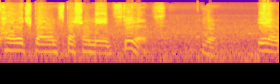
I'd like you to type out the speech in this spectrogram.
college-bound special needs students. Yeah. You know,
